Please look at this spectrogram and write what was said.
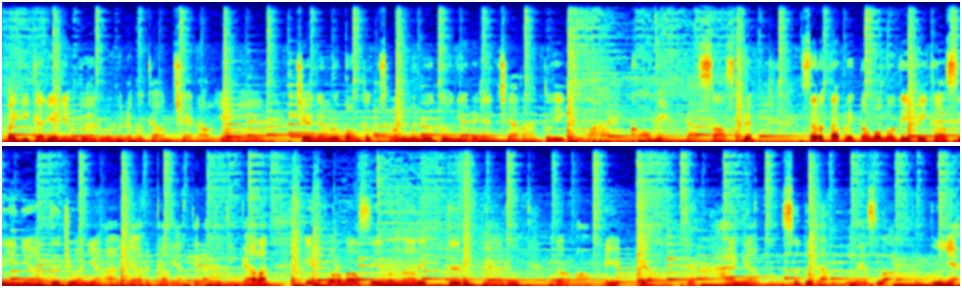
Bagi kalian yang baru menemukan channel ini Jangan lupa untuk selalu mendukungnya dengan cara klik like, comment, dan subscribe serta klik tombol notifikasinya tujuannya agar kalian tidak ketinggalan informasi menarik terbaru, terupdate, dan terhangat seputar Leslar tentunya.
